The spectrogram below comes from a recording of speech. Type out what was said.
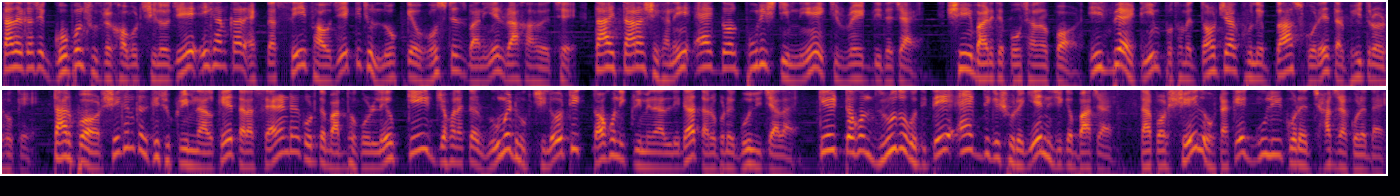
তাদের কাছে গোপন সূত্রে খবর ছিল যে এখানকার একটা সেফ হাউজে কিছু লোককে হোস্টেস বানিয়ে রাখা হয়েছে। তাই তারা সেখানে একদল পুলিশ টিম নিয়ে একটি রেড দিতে চায়। সেই বাড়িতে পৌঁছানোর পর এফবিআই টিম প্রথমে দরজা খুলে ব্লাস্ট করে তার ভিতরে ঢোকে। তারপর সেখানকার কিছু ক্রিমিনালকে তারা স্যারেন্ডার করতে বাধ্য করলেও কেট যখন একটা রুমে ঢুকছিল, ঠিক তখনই ক্রিমিনাল লিডার তার উপরে গুলি চালায়। কেট তখন দ্রুত গতিতে একদিকে সরে গিয়ে নিজেকে বাঁচায়। তারপর সেই লোকটাকে গুলি করে ঝাঁঝরা করে দেয়।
